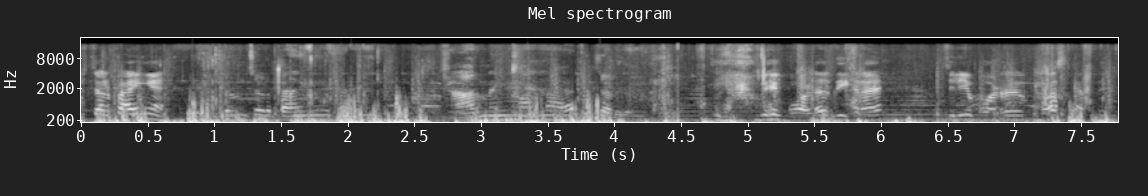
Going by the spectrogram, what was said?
चढ़ पाएँगे? एकदम चढ़ पाएँगे हार नहीं मानना है तो चढ़ जाएँगे। यहाँ पे बॉर्डर दिख रहा है। चलिए बॉर्डर क्रॉस करते हैं।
